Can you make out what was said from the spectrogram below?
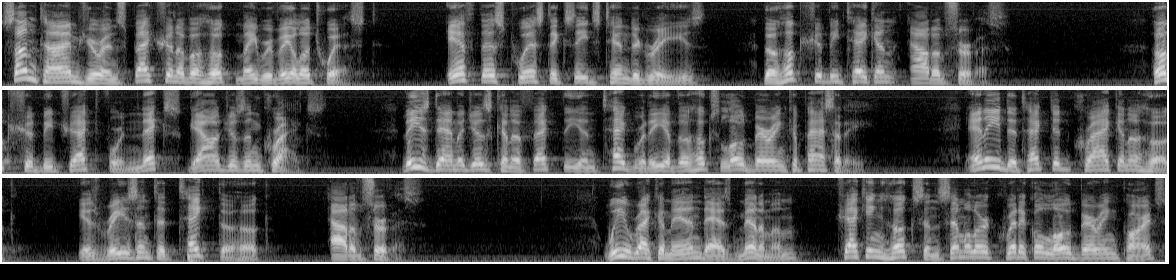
Sometimes your inspection of a hook may reveal a twist. If this twist exceeds 10 degrees, the hook should be taken out of service. Hooks should be checked for nicks, gouges, and cracks. These damages can affect the integrity of the hook's load-bearing capacity. Any detected crack in a hook is reason to take the hook out of service. We recommend, as minimum, checking hooks and similar critical load-bearing parts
